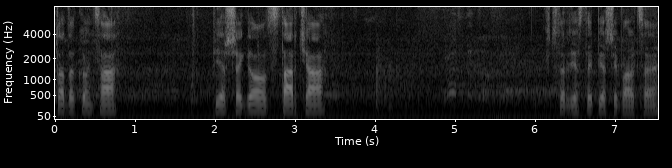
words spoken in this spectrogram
minuta do końca pierwszego starcia w 41 walce.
